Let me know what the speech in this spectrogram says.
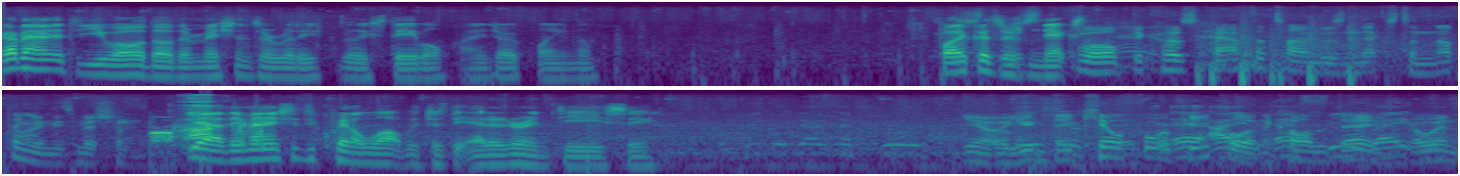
gotta hand it to UO though. Their missions are really really stable. I enjoy playing them. Probably because there's next. Well, because half the time there's next to nothing in these missions. Yeah, they managed to do quite a lot with just the editor and DEC. You know, you, they kill four people and they call it a day. Go in.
